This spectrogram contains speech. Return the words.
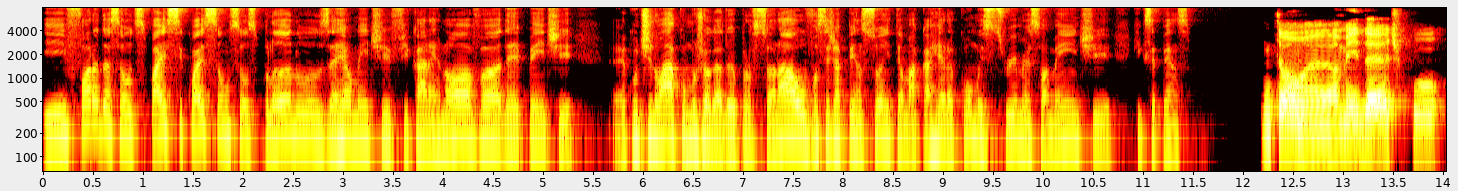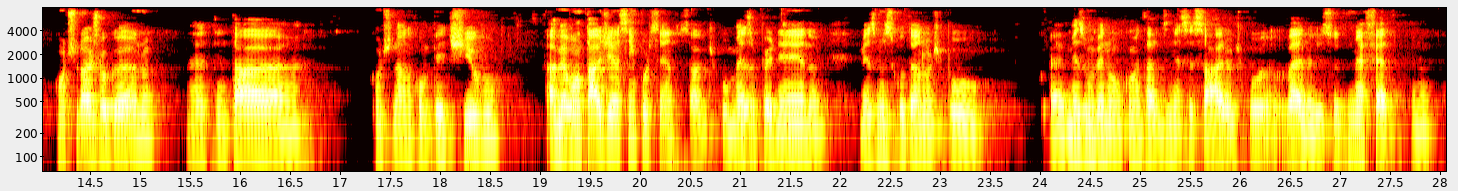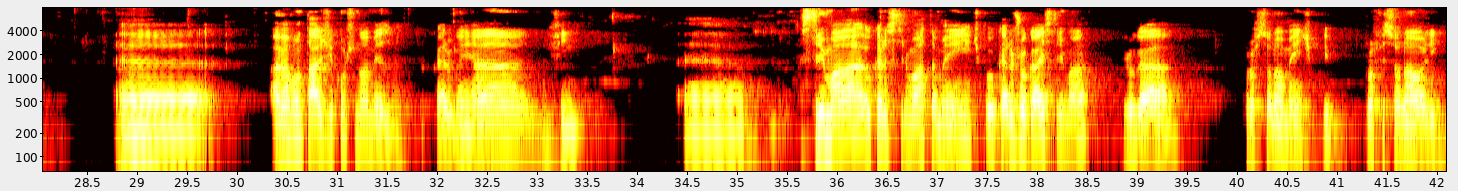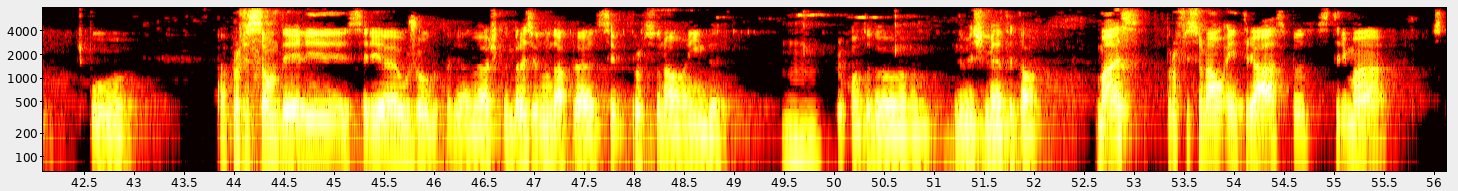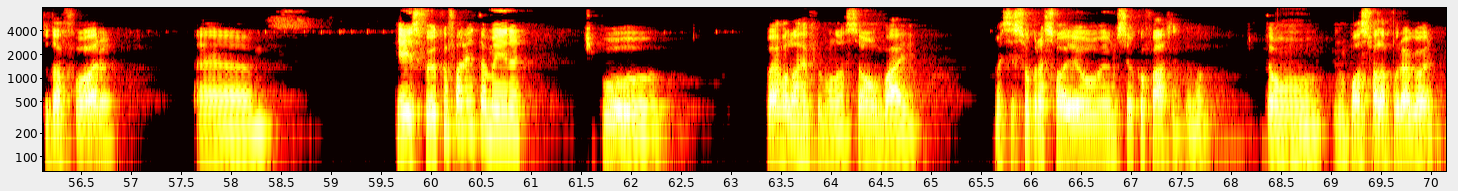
E fora dessa Old Spice, quais são os seus planos? É realmente ficar na Inova, de repente é, continuar como jogador profissional? Você já pensou em ter uma carreira como streamer somente? O que, que você pensa? Então, é, a minha ideia é, tipo, continuar jogando, né, tentar continuar no competitivo. A minha vontade é 100%, sabe? Tipo, mesmo perdendo, mesmo escutando, tipo, é, mesmo vendo um comentário desnecessário, tipo, velho, isso me afeta, entendeu? É, a minha vontade é continuar mesmo. Quero ganhar, enfim. É, streamar, eu quero streamar também. Tipo, eu quero jogar e streamar. Jogar profissionalmente, porque profissional, ele, tipo, a profissão dele seria o jogo, tá ligado? Eu acho que no Brasil não dá pra ser profissional ainda. Uhum. Por conta do, do, investimento e tal. Mas, profissional, entre aspas, streamar, estudar fora. É... E é isso, foi o que eu falei também, né? Tipo, vai rolar reformulação? Vai. Mas se sobrar só eu, eu não sei o que eu faço, entendeu? Então, não posso falar por agora.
